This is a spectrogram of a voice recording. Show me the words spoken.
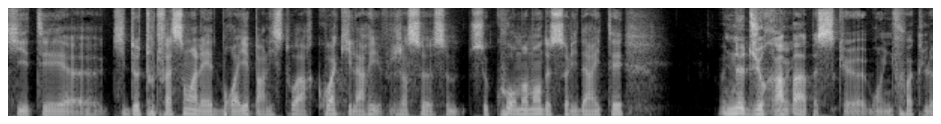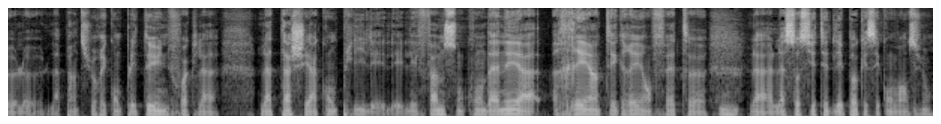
qui était qui de toute façon allait être broyé par l'histoire quoi qu'il arrive. ce, ce, court moment de solidarité ne durera pas parce que bon une fois que le, la peinture est complétée une fois que la, la tâche est accomplie les, les, femmes sont condamnées à réintégrer en fait euh, mm. la, la, société de l'époque et ses conventions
